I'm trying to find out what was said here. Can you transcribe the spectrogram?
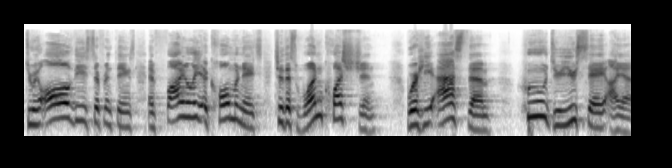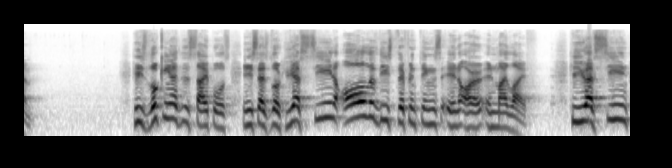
doing all of these different things. And finally, it culminates to this one question where he asks them, Who do you say I am? He's looking at the disciples and he says, Look, you have seen all of these different things in, our, in my life. You have seen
